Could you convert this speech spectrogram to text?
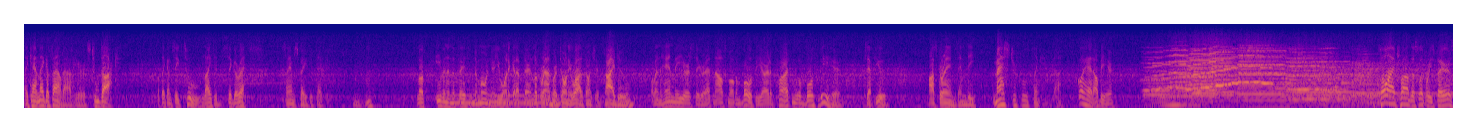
They can't make us out out here. It's too dark. But they can see two lighted cigarettes. Sam Spade, detective. Mm-hmm. Look, even in the face of pneumonia, you want to get up there and look around where Tony was, don't you? I do. Well, then hand me your cigarette, and I'll smoke them both a yard apart, and we'll both be here. Except you. Oscar Ames, M.D. Masterful thinking, Doc. Go ahead, I'll be here. So I trod the slippery stairs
